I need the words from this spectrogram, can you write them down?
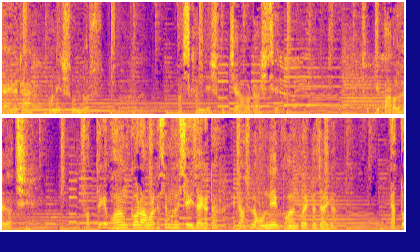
জায়গাটা অনেক সুন্দর। মাঝখান দিয়ে সূর্যের আলোটা আসছে। সত্যি পাগল হয়ে যাচ্ছি। সব থেকে ভয়ঙ্কর আমার কাছে মনে হচ্ছে এই জায়গাটা। এটা আসলে অনেক ভয়ঙ্কর একটা জায়গা। এত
